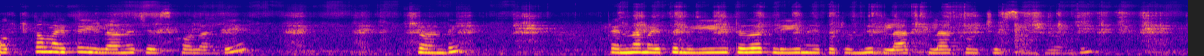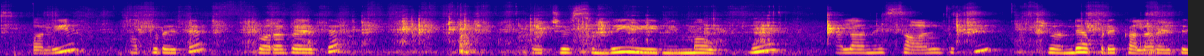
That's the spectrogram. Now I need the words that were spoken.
మొత్తం అయితే ఇలానే చేసుకోవాలండి. చూడండి పెన్నం అయితే నీట్గా క్లీన్ అయిపోతుంది. బ్లాక్ బ్లాక్ వచ్చేస్తుంది చూడండి. కావాలి. అప్పుడైతే త్వరగా అయితే వచ్చేస్తుంది ఈ నిమ్మ ఉప్పు అలానే సాల్ట్కి. చూడండి అప్పుడే కలర్ అయితే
